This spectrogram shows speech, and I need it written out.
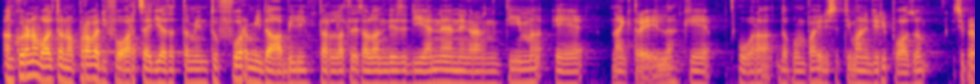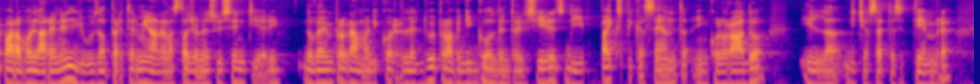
Ancora una volta una prova di forza e di adattamento formidabili per l'atleta olandese di NN Grand Team e Nike Trail, che ora, dopo un paio di settimane di riposo, si prepara a volare negli USA per terminare la stagione sui sentieri, dove è in programma di correre le due prove di Golden Trail Series di Pikes Peak Ascent in Colorado il 17 settembre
